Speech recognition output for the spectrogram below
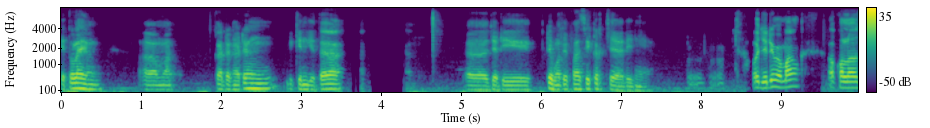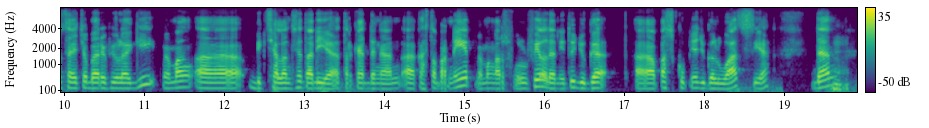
itulah yang kadang kadang-kadang bikin kita uh, jadi demotivasi kerja jadinya. Oh jadi memang uh, kalau saya coba review lagi, memang uh, big challenge-nya tadi ya terkait dengan uh, customer need, memang harus fulfill dan itu juga uh, apa skupnya juga luas ya. Dan hmm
